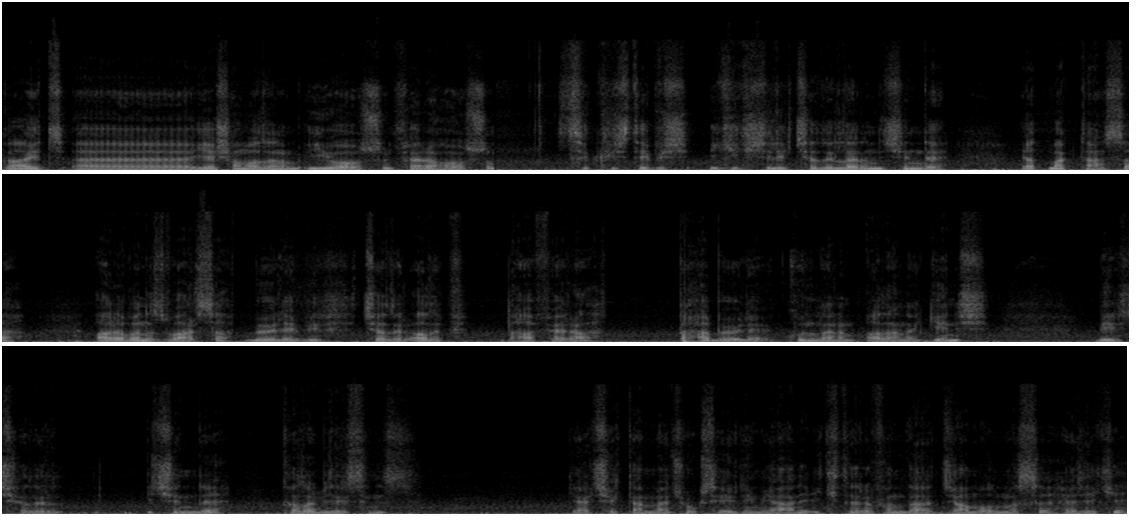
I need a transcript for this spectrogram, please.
Gayet eee, yaşam alanım iyi olsun, ferah olsun. Sıkış tepiş iki kişilik çadırların içinde yatmaktansa arabanız varsa böyle bir çadır alıp daha ferah, daha böyle kullanım alanı geniş bir çadır içinde kalabilirsiniz. Gerçekten ben çok sevdiğim yani iki tarafında cam olması hele ki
